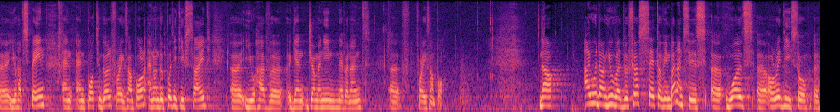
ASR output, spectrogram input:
uh, you have Spain, and, and Portugal, for example. And on the positive side, you have, again, Germany, Netherlands, for example. Now, I would argue that the first set of imbalances uh, was uh, already so uh,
